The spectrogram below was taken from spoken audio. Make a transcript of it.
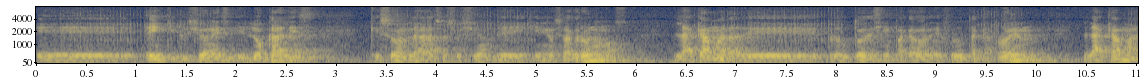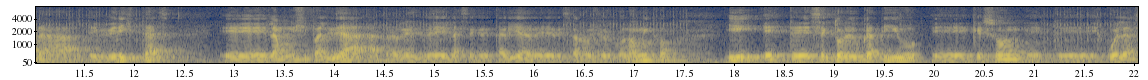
eh, e instituciones eh, locales que son la Asociación de Ingenieros Agrónomos, la Cámara de Productores y Empacadores de Fruta, CAPROEM, la Cámara de Viveristas, eh, la Municipalidad a través de la Secretaría de Desarrollo Económico y este, sector educativo, eh, que son este, escuelas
